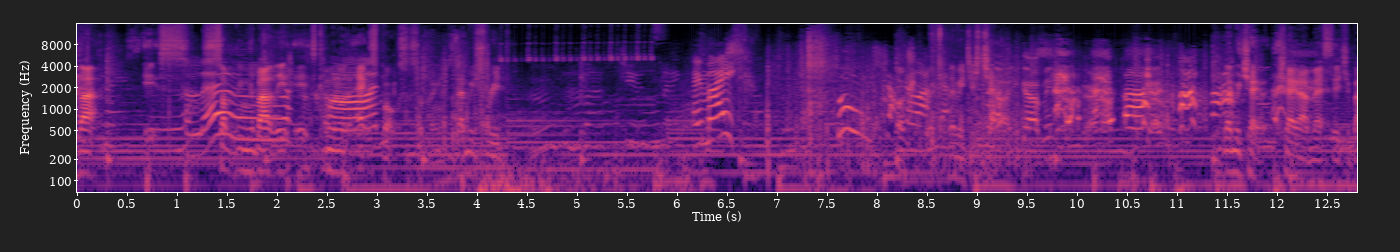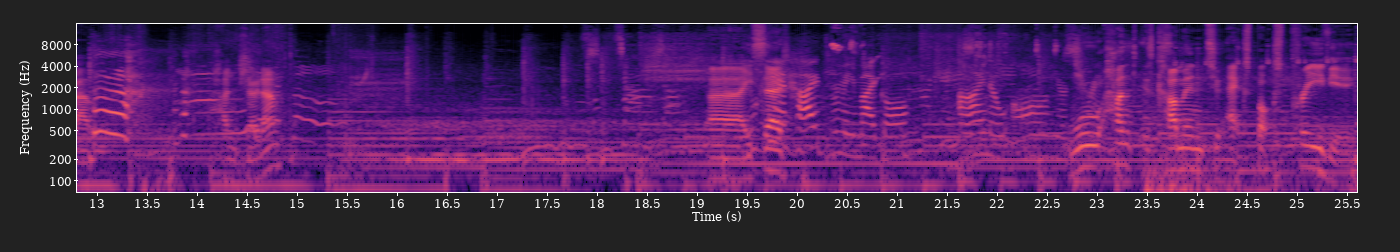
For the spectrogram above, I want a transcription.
that it's something about it, it's coming on on. Xbox or something. Let me just read. Hey, Mike. Boom, Okay. shakalaka. Let me just Yeah, check. you got me. Okay. Let me check check that message about Hunt Showdown. Uh, he You said. can't hide from me, Michael. I know all your Woo tricks. Hunt is coming to Xbox Preview.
